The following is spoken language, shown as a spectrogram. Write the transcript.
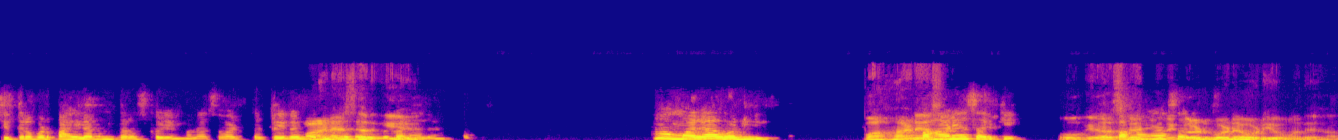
चित्रपट पाहिल्यानंतरच कळेल मला असं वाटतं. ट्रेलरमध्ये तर पाहण्यासारखी एवढं आहे. कळालं नाही. हा मला आवडली. पाहण्यासारखी. पाहण्यासारखी. ओके आज काहीतरी पाहण्यासारखी. गडबड आहे ऑडिओ मध्ये हा.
